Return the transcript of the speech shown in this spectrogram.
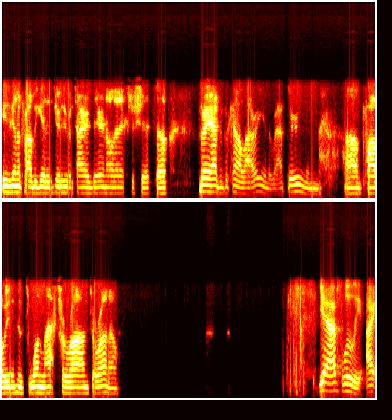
he's gonna probably get his jersey retired there and all that extra shit. So very happy for Kyle Lowry and the Raptors, and um, probably in his one last hurrah in Toronto. Yeah, absolutely. I,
